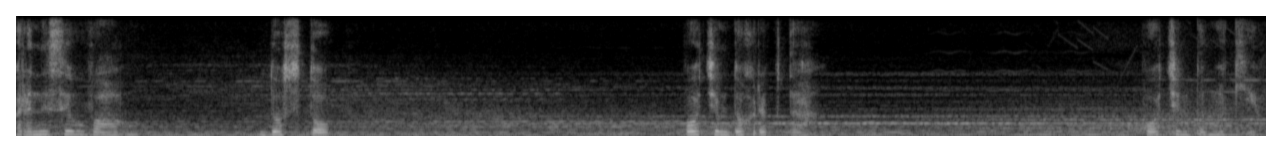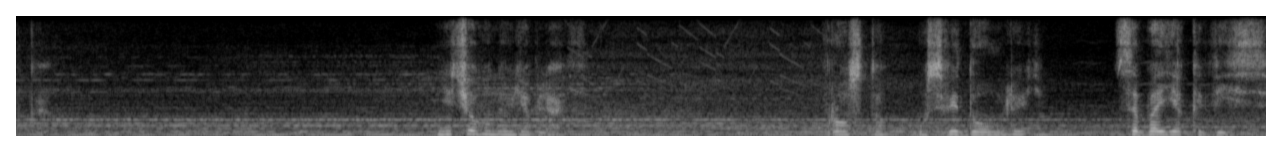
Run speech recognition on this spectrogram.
Перенеси увагу до стоп, потім до хребта, потім до маківки. Нічого не уявляй, просто усвідомлюй себе як вісь.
